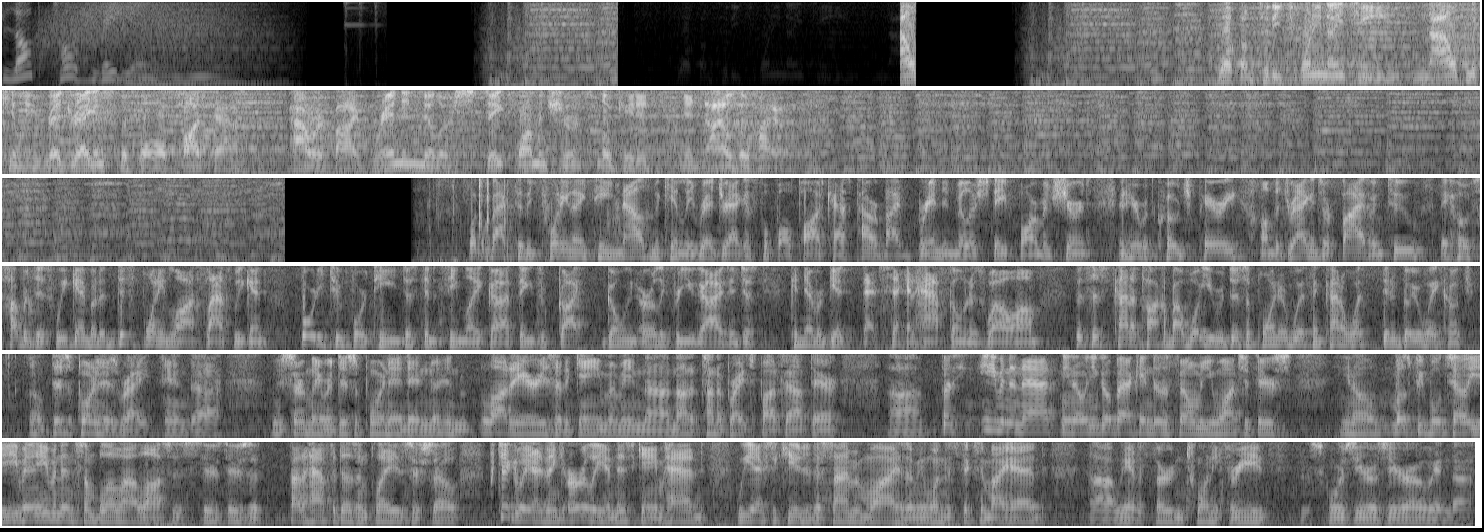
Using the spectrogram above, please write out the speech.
Blog Talk Radio. Welcome to the 2019 Niles McKinley Red Dragons Football Podcast, powered by Brandon Miller State Farm Insurance, located in Niles, Ohio. Welcome back to the 2019 Niles McKinley Red Dragons Football Podcast, powered by Brandon Miller State Farm Insurance. And here with Coach Parry. Um, the Dragons are five and two. They host Hubbard this weekend, but a disappointing loss last weekend, 42-14. Just didn't seem like uh, things got going early for you guys, and just could never get that second half going as well. Um, let's just kind of talk about what you were disappointed with and kind of what didn't go your way, Coach. Well, disappointed is right, and. Uh, we certainly were disappointed in in a lot of areas of the game. I mean, uh, not a ton of bright spots out there. Uh, but even in that, you know, when you go back into the film and you watch it, there's, you know, most people will tell you even even in some blowout losses, there's there's a, about a half a dozen plays or so. Particularly, I think early in this game, had we executed assignment wise. I mean, one that sticks in my head, uh, we had a third and 23. The score zero zero and. Uh,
